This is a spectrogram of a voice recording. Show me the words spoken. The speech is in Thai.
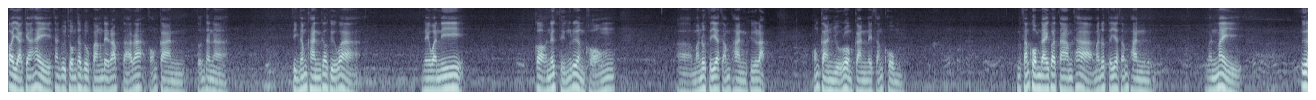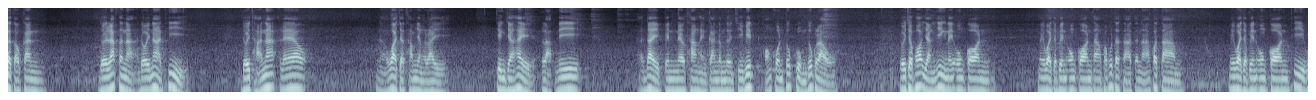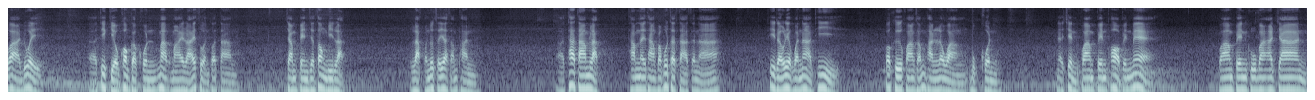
ก็อยากจะให้ท่านผู้ชมท่านผู้ฟังได้รับสาระของการสนทนา สิ่งสำคัญก็คือว่าในวันนี้ก็นึกถึงเรื่องของอมนุษยสัมพันธ์คือหลักของการอยู่ร่วมกันในสังคม สังคมใดก็ตามถ้ามนุษยสัมพันธ์มันไม่เอื้อต่อกัน โดยลักษณะโดยหน้าที่ โดยฐานะแล้วนะว่าจะทำอย่างไร จึงจะให้หลักนี้ได้เป็นแนวทางแห่งการดำเนินชีวิตของคนทุกกลุ่มทุกเรา โดยเฉพาะอย่างยิ่งในองค์กร ไม่ว่าจะเป็นองค์กรทางพระพุทธศาสนาก็ตาม ไม่ว่าจะเป็นองค์กรที่ว่าด้วยที่เกี่ยวข้องกับคนมากมายหลายส่วนก็ตามจำเป็นจะต้องมีหลัก หลักมนุษยสัมพันธ์ ถ้าตามหลักทำในทางพระพุทธศาสนา ที่เราเรียกว่าหน้าที่ก็คือความสัมพันธ์ระหว่างบุคคลเนี่ยเช่นความเป็นพ่อเป็นแม่ ความเป็นครูบาอาจารย์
